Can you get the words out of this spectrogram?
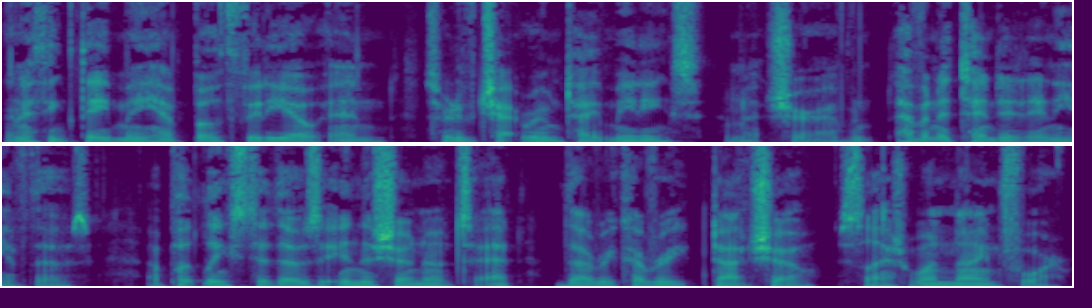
And I think they may have both video and sort of chat room type meetings. I'm not sure. I haven't, haven't attended any of those. I'll put links to those in the show notes at therecovery.show slash 194.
